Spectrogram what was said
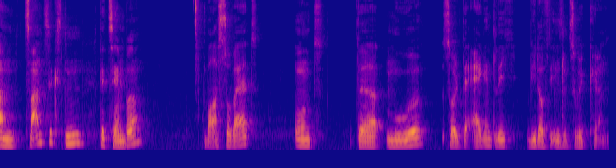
Am 20. Dezember war es soweit und der Moore sollte eigentlich wieder auf die Insel zurückkehren.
